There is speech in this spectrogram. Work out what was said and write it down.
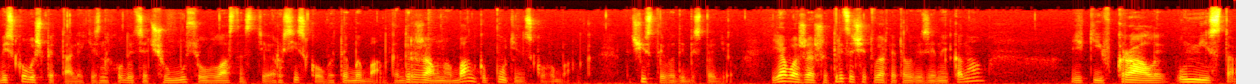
військовий шпиталь, який знаходиться чомусь у власності російського ВТБ банка, державного банку, путінського банка. Чистої води безпреділ. Я вважаю, що 34-й телевізійний канал, який вкрали у міста,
